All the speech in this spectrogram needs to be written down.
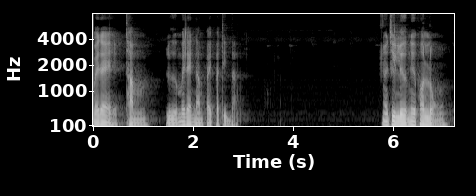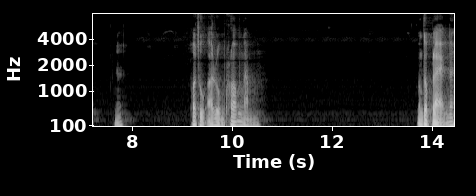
ไม่ได้ทำ หรือไม่ได้นำไปปฏิบัติที่ลืมนี่เพราะหลงนะเพราะถูกอารมณ์ครอบงำมันก็แปลกนะ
